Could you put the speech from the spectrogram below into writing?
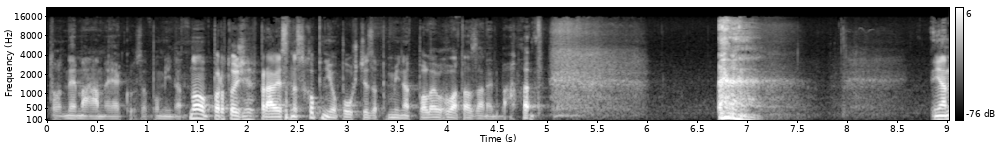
to nemáme jako zapomínat. No, protože právě jsme schopni opouštět, zapomínat, polehovat a zanedbávat. já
